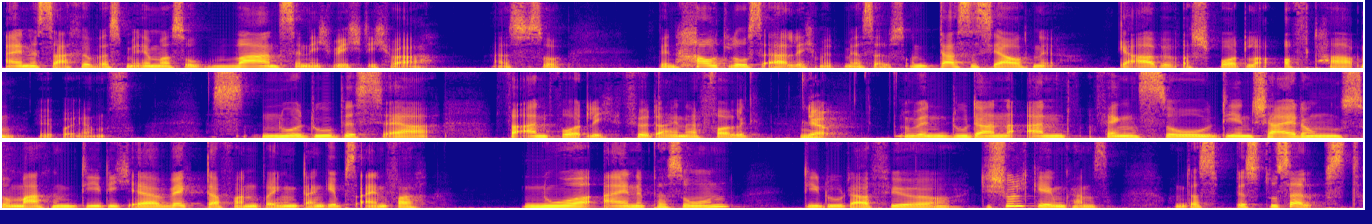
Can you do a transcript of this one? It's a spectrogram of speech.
eine Sache, was mir immer so wahnsinnig wichtig war. Also so, bin hautlos ehrlich mit mir selbst. Und das ist ja auch eine Gabe, was Sportler oft haben, übrigens. Das, nur du bist ja verantwortlich für deinen Erfolg. Ja. Und wenn du dann anfängst, so die Entscheidungen zu machen, die dich eher weg davon bringen, dann gibt es einfach nur eine Person, die du dafür die Schuld geben kannst. Und das bist du selbst.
